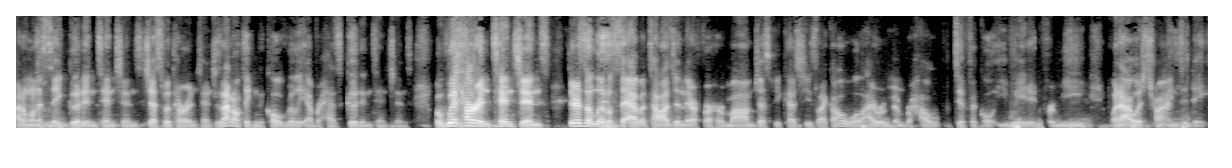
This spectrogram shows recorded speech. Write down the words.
I don't want to say good intentions, just with her intentions. I don't think Nicole really ever has good intentions, but with her intentions, there's a little sabotage in there for her mom just because she's like, oh, well, I remember how difficult you made it for me when I was trying to date.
